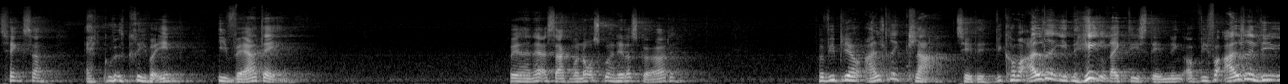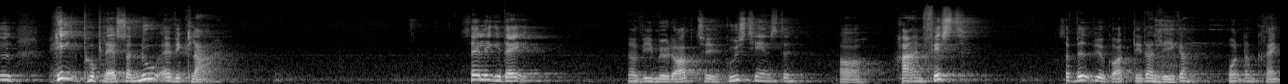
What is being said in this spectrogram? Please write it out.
Tænk sig, at Gud griber ind i hverdagen. For jeg havde sagt, hvornår skulle han ellers gøre det? For vi bliver jo aldrig klar til det. Vi kommer aldrig i den helt rigtige stemning, og vi får aldrig livet helt på plads, og nu er vi klar. Selv ikke i dag, når vi møder op til gudstjeneste og har en fest, så ved vi jo godt det, der ligger rundt omkring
